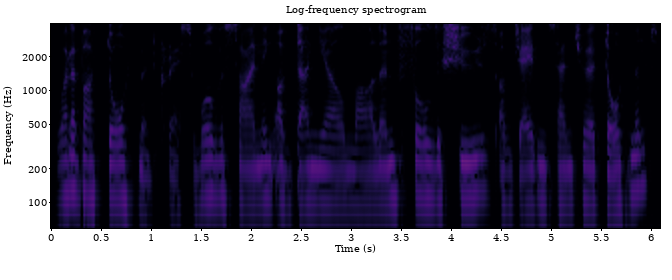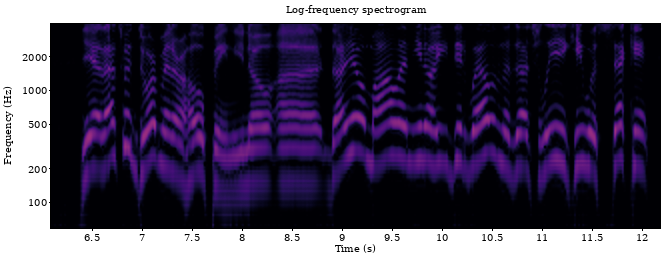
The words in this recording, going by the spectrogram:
What about Dortmund, Chris? Will the signing of Donyell Malen fill the shoes of Jadon Sancho at Dortmund? Yeah, that's what Dortmund are hoping. You know, uh, Donyell Malen, you know, he did well in the Dutch league. He was second –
